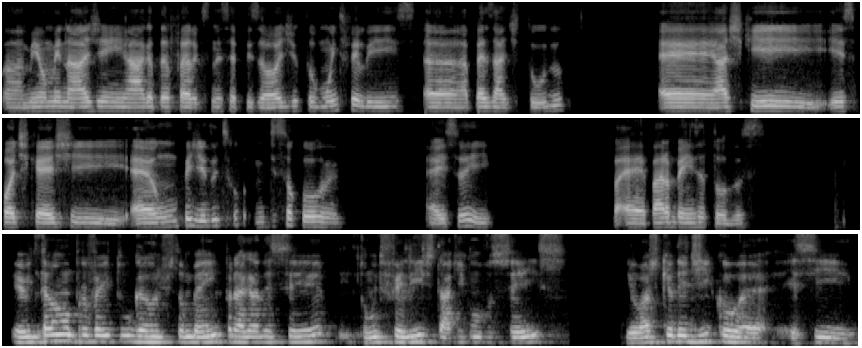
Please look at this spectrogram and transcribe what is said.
a minha homenagem à Agatha Félix nesse episódio. Estou muito feliz, ah, apesar de tudo. É, acho que esse podcast é um pedido de soco- de socorro, né? É isso aí. É, parabéns a todos. Eu então aproveito o gancho também para agradecer. Estou muito feliz de estar aqui com vocês. Eu acho que eu dedico é, esse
